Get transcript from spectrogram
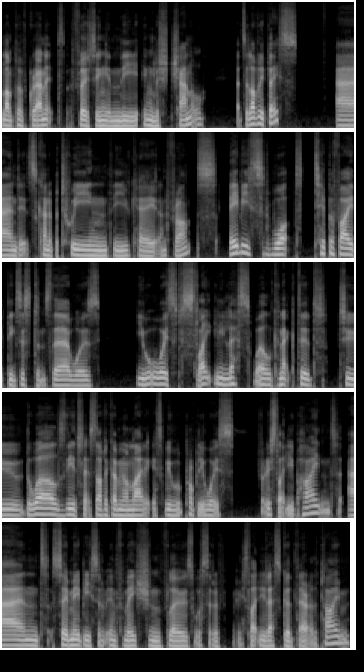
lump of granite floating in the English Channel. It's a lovely place, and it's kind of between the UK and France. Maybe what typified the existence there was you were always slightly less well connected to the world. The internet started coming online, I guess we were probably always very slightly behind, and so maybe sort of information flows were sort of slightly less good there at the time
